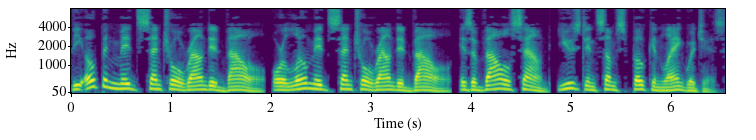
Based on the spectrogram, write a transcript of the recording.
The open mid-central rounded vowel, or low mid-central rounded vowel, is a vowel sound, used in some spoken languages.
